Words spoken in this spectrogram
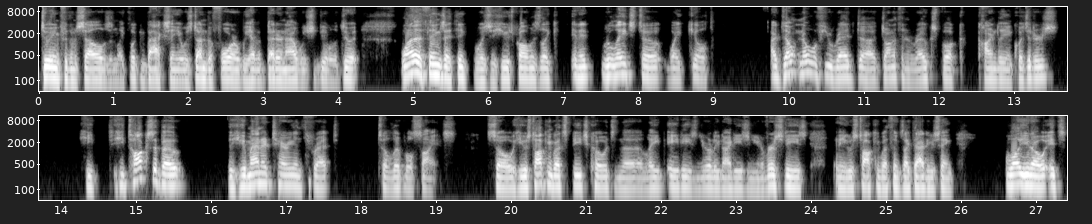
doing for themselves and like looking back saying it was done before, we have it better now, we should be able to do it. One of the things I think was a huge problem is like, and it relates to white guilt. I don't know if you read uh, Jonathan Rauch's book, Kindly Inquisitors. He he talks about the humanitarian threat to liberal science. So he was talking about speech codes in the late 80s and early 90s in universities, and he was talking about things like that. And he was saying, well, you know, it's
